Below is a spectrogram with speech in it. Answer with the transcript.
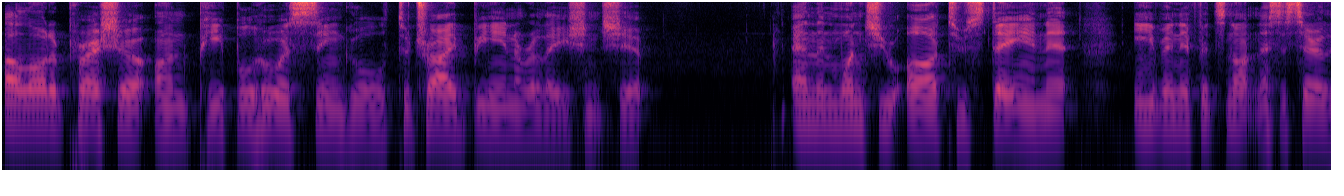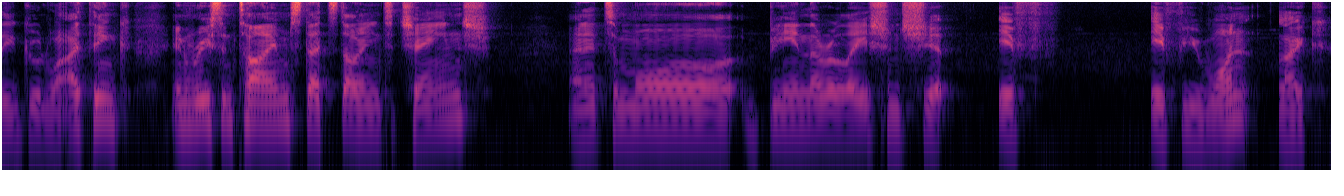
a lot of pressure on people who are single to try be in a relationship. And then once you are to stay in it, even if it's not necessarily a good one. I think in recent times that's starting to change and it's a more be in the relationship if if you want like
